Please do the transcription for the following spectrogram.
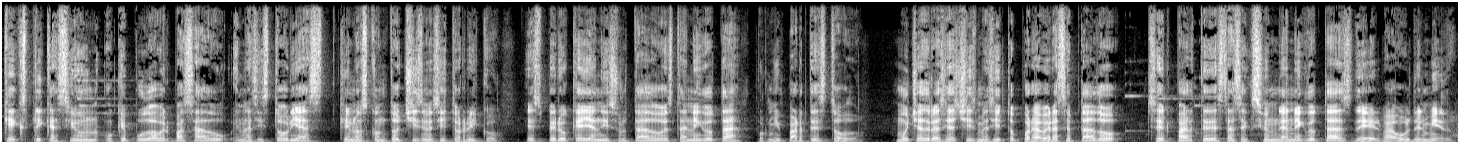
qué explicación o qué pudo haber pasado en las historias que nos contó Chismecito Rico. Espero que hayan disfrutado esta anécdota, por mi parte es todo. Muchas gracias Chismecito por haber aceptado ser parte de esta sección de anécdotas del Baúl del Miedo.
